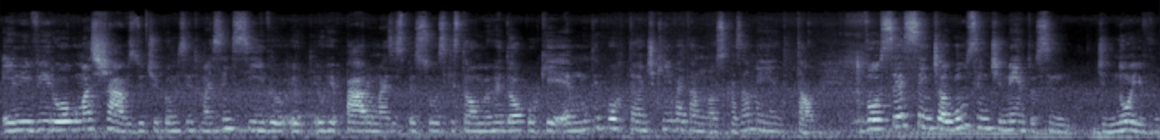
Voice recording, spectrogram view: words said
ele virou algumas chaves do tipo, eu me sinto mais sensível, eu, eu reparo mais as pessoas que estão ao meu redor, porque é muito importante quem vai estar no nosso casamento e tal. Você sente algum sentimento, assim, de noivo?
